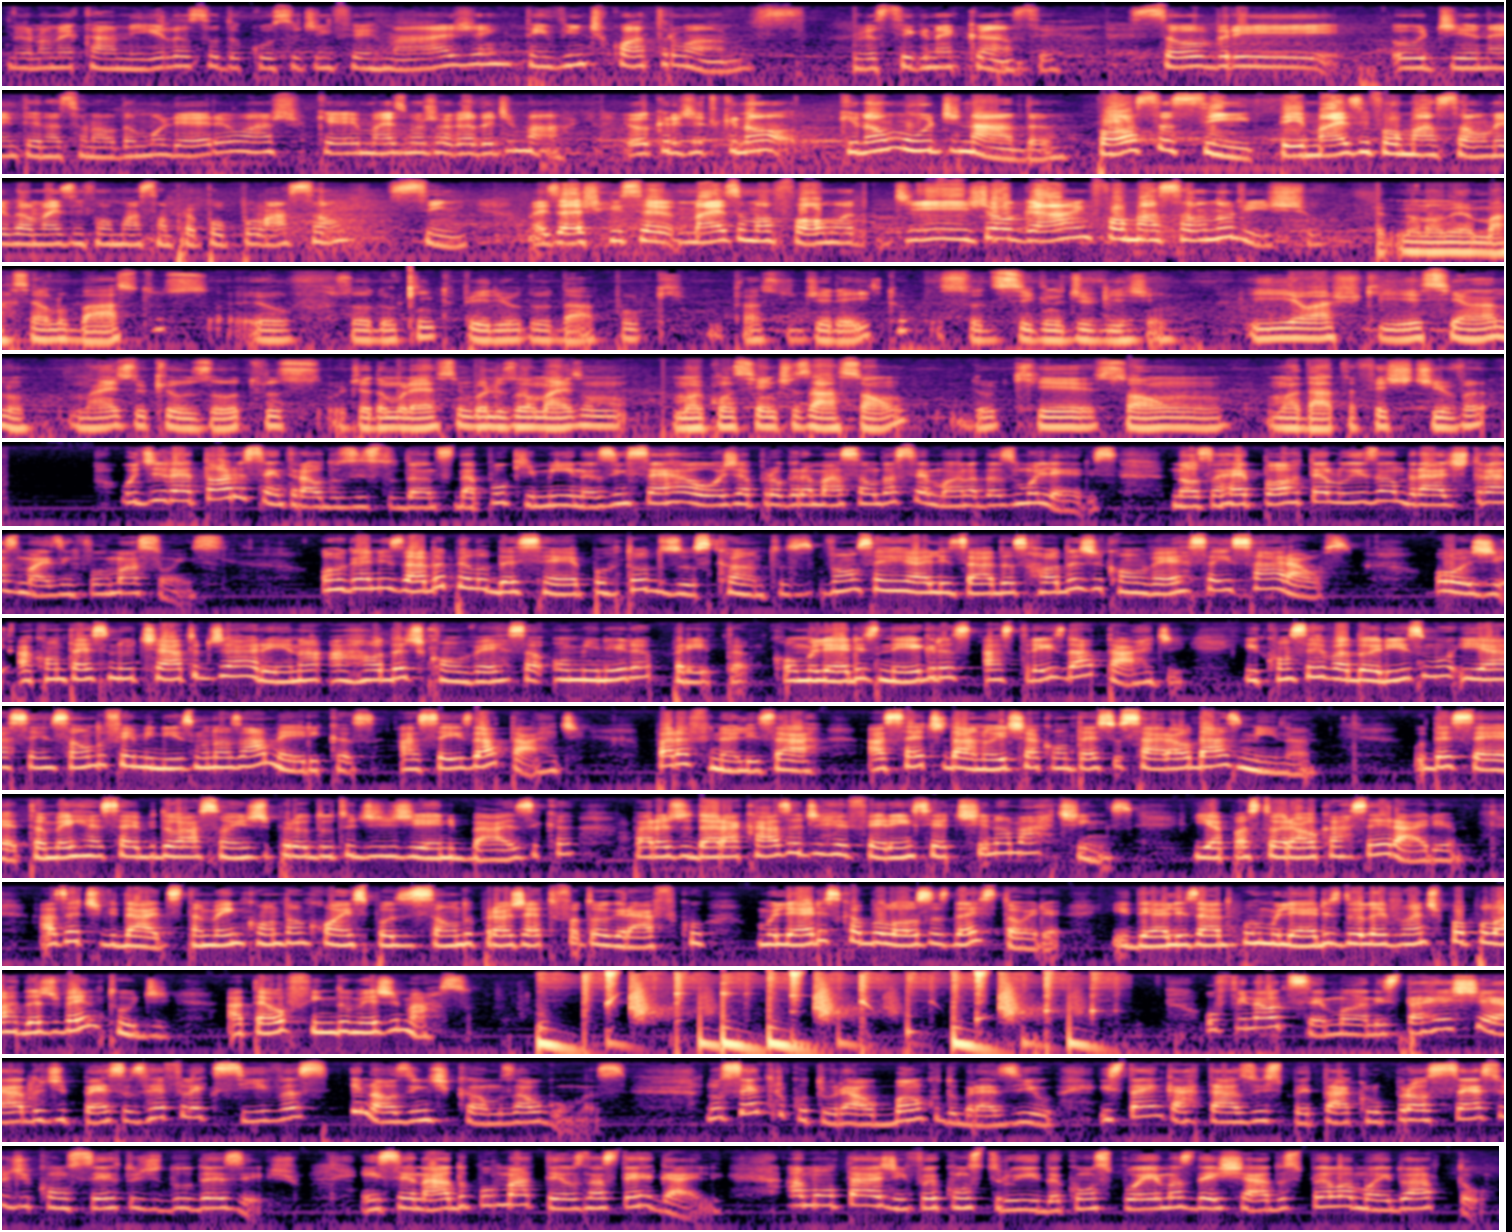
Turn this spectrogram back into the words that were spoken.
Meu nome é Camila, sou do curso de enfermagem, tenho 24 anos. Meu signo é câncer. Sobre o Dia né, Internacional da Mulher, eu acho que é mais uma jogada de marketing. Eu acredito que não, que não mude nada. Possa, sim, ter mais informação, levar mais informação para a população, sim. Mas acho que isso é mais uma forma de jogar a informação no lixo. Meu nome é Marcelo Bastos, eu sou do quinto período da PUC, faço Direito, sou de signo de Virgem. E eu acho que esse ano, mais do que os outros, o Dia da Mulher simbolizou mais um, uma conscientização do que só um, uma data festiva. O Diretório Central dos Estudantes da PUC Minas encerra hoje a programação da Semana das Mulheres. Nossa repórter Luiz Andrade traz mais informações. Organizada pelo DCE por todos os cantos, vão ser realizadas rodas de conversa e saraus. Hoje, acontece no Teatro de Arena a roda de conversa O Mineira Preta, com mulheres negras, às três da tarde, e Conservadorismo e a Ascensão do Feminismo nas Américas, às seis da tarde. Para finalizar, às sete da noite acontece o Sarau das Minas. O DCE também recebe doações de produto de higiene básica para ajudar a Casa de Referência Tina Martins e a Pastoral Carcerária. As atividades também contam com a exposição do projeto fotográfico Mulheres Cabulosas da História, idealizado por mulheres do Levante Popular da Juventude, até o fim do mês de março. O final de semana está recheado de peças reflexivas e nós indicamos algumas. No Centro Cultural Banco do Brasil está em cartaz o espetáculo Processo de Concerto de do Desejo, encenado por Matheus Nastergaile. A montagem foi construída com os poemas deixados pela mãe do ator.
